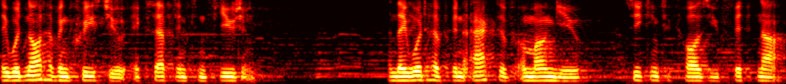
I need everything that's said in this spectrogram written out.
they would not have increased you except in confusion. And they would have been active among you, seeking to cause you fitna.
